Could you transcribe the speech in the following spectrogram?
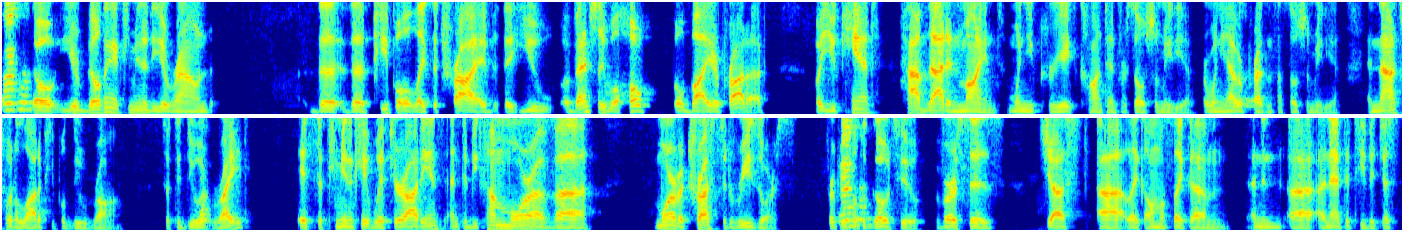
Mhm. So you're building a community around the the people like the tribe that you eventually will hope will buy your product, but you can't have that in mind when you create content for social media or when you have a presence on social media. And that's what a lot of people do wrong. So to do it right, it's to communicate with your audience and to become more of a more of a trusted resource for people to Mhm. go to versus just uh, like almost like um, an uh, an entity that just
